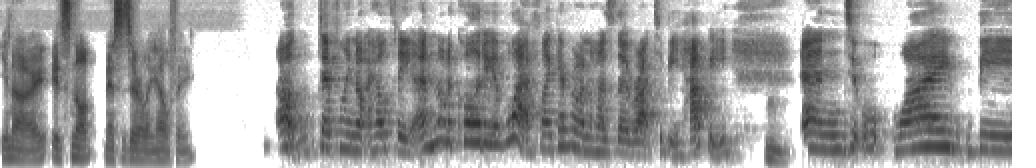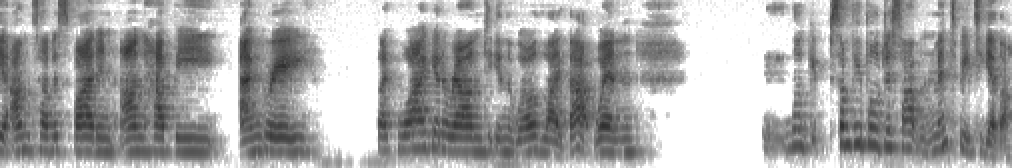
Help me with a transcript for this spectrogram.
you know, it's not necessarily healthy oh definitely not healthy and not a quality of life. Like everyone has the right to be happy. Mm. and why be unsatisfied and unhappy angry? Like why get around in the world like that when look some people just aren't meant to be together?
